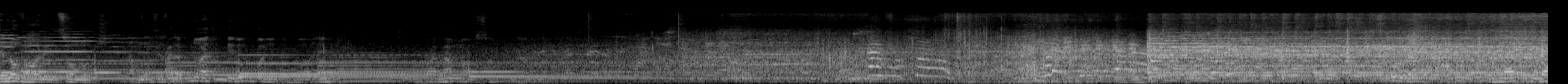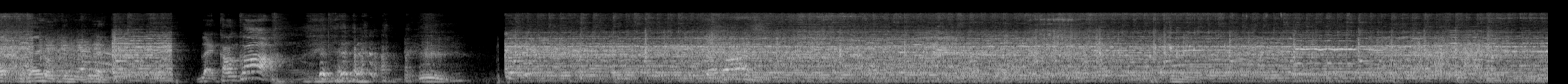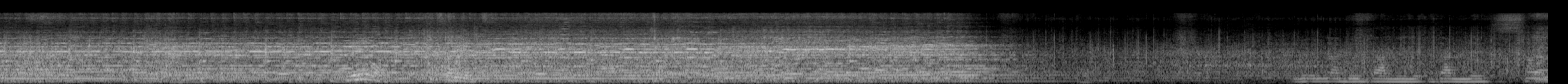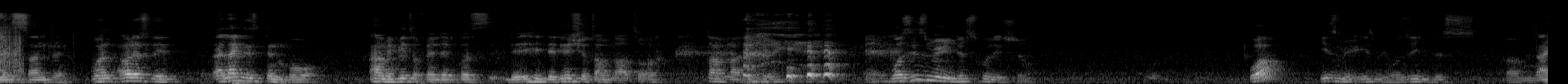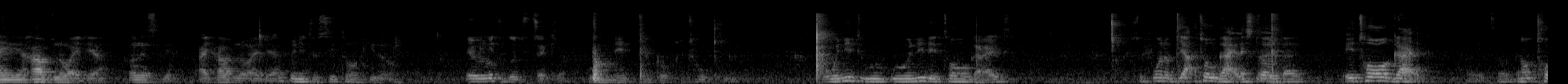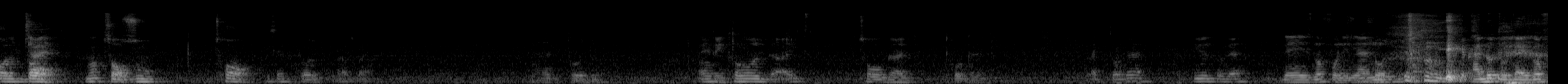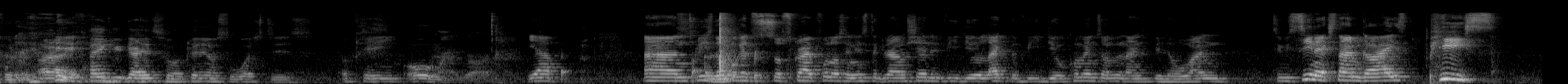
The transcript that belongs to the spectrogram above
They love violin so much. I've noticed. I that. no, I think they don't call it the violin. It's like Bağlama or something. I don't know. The guy, the guy, the guy helped them be like, like Kanka. Leonardo Dale Dale Alessandro. Well, honestly, I like this thing, but I'm a bit offended because they, they didn't show Tabla at all. Tavla. okay. Was Izmir in this college show? What? Izmir, Izmir, was he in this? Um, I have no idea. Honestly, I have no I idea. think we need to see Turkey though. Yeah, we need to go to Turkey. We need to go to Turkey. We need to. We, we will need a tour guide. So if you want to be a tour guide, let's Tour do guide. A tour guide, Oh, he told not tall Tall. guy, not Tall. tall. Zoom, tall. He said tall. That's right. I told you. And Thank you. tall guide, Tall guide. Tall guy. like tall guy. You know tall guy. Then it's not funny. I know. I know tall guy is not funny. All right. Thank you guys for telling us to watch this. Okay. Oh my god. Yep. And please don't forget to subscribe, follow us on Instagram, share the video, like the video, comment something nice below, and till we see you next time, guys. Peace.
